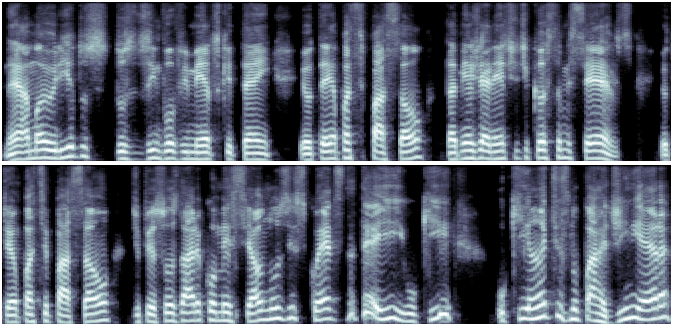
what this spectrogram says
Né? A maioria dos, dos desenvolvimentos que tem, eu tenho a participação da minha gerente de Custom Service, eu tenho a participação de pessoas da área comercial nos squads da TI, o que, o que antes no Pardini era,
